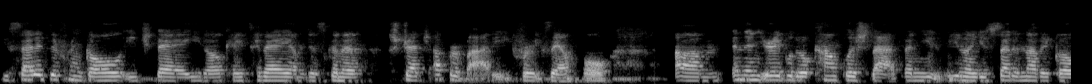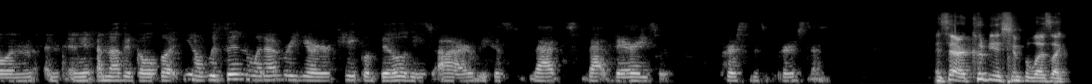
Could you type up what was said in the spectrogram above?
you set a different goal each day. You know, okay, today I'm just going to stretch upper body, for example. Um, and then you're able to accomplish that. Then you, you know, you set another goal and, and, and another goal, but you know, within whatever your capabilities are, because that's that varies with person to person. And Sarah, it could be as simple as like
